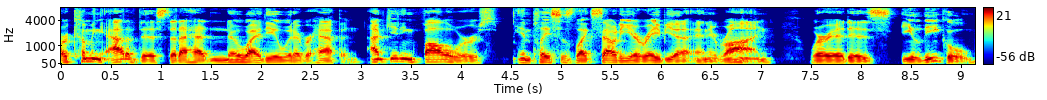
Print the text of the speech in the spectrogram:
are coming out of this that I had no idea would ever happen. I'm getting followers in places like Saudi Arabia and Iran where it is illegal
